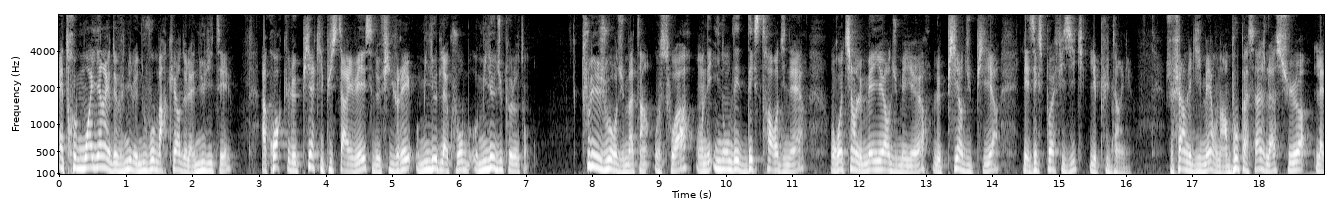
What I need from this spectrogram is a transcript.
Être moyen est devenu le nouveau marqueur de la nullité à croire que le pire qui puisse t'arriver, c'est de figurer au milieu de la courbe, au milieu du peloton. Tous les jours, du matin au soir, on est inondé d'extraordinaire, on retient le meilleur du meilleur, le pire du pire, les exploits physiques les plus dingues. Je ferme les guillemets, on a un beau passage là sur la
